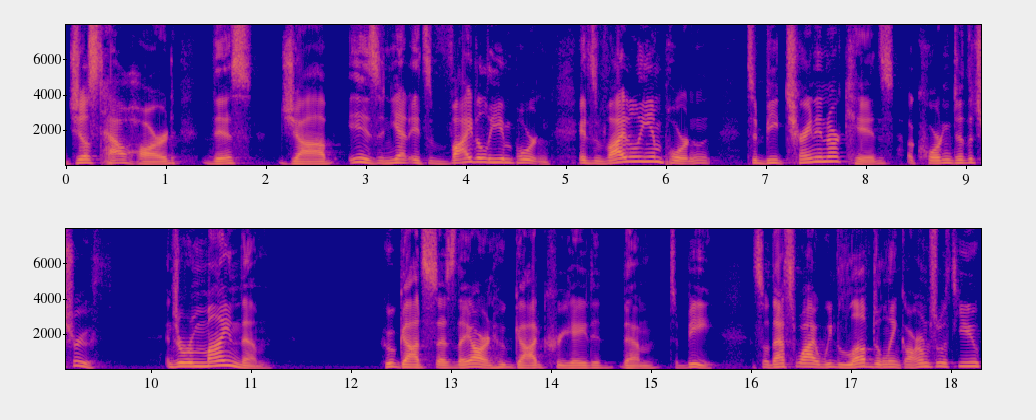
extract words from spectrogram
just how hard this job is. And yet it's vitally important. It's vitally important to be training our kids according to the truth and to remind them who God says they are and who God created them to be so that's why we love to link arms with you.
